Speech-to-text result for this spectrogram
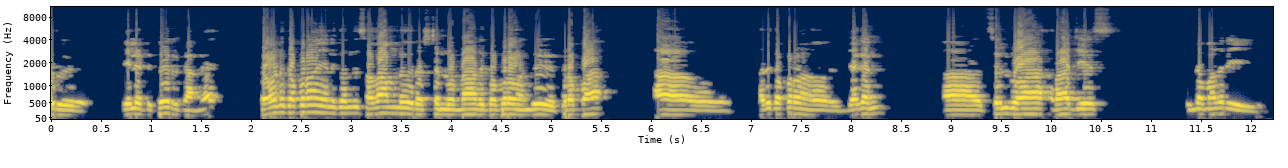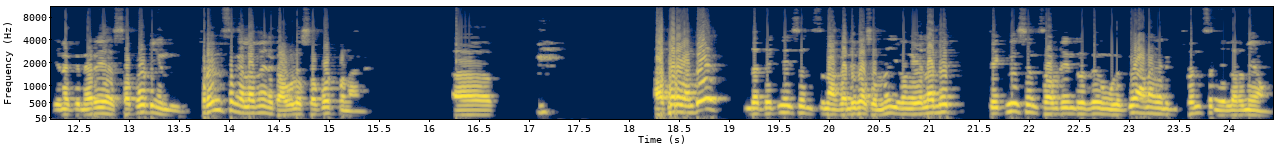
ஒரு ஏழு எட்டு பேர் இருக்காங்க. அவனுக்கு அப்புறம் எனக்கு வந்து சதாம்னு ரெஸ்டன் ரெஸ்டாரண்ட் வந்தான் அதுக்கப்புறம் வந்து பிரபா ஆஹ் அதுக்கப்புறம் ஜெகன் செல்வா ராஜேஷ் இந்த மாதிரி எனக்கு நிறைய சப்போர்ட்டிங் இருந்தது. ஃப்ரெண்ட்ஸுங்க எல்லாமே எனக்கு அவ்வளவு சப்போர்ட் பண்ணாங்க. ஆஹ் அப்புறம் வந்து இந்த டெக்னீஷியன்ஸ் நான் கண்டிப்பா சொன்னேன் இவங்க எல்லாமே டெக்னீஷியன்ஸ் அப்படின்றது உங்களுக்கு ஆனா எனக்கு ஃப்ரெண்ட்ஸுங்க எல்லாருமே அவங்க.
